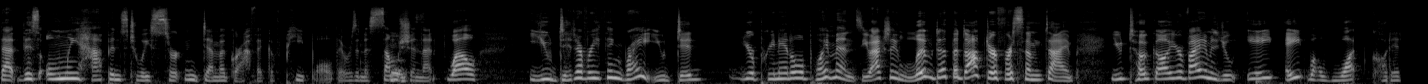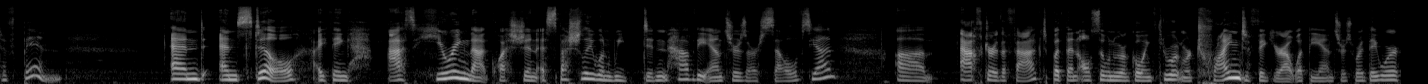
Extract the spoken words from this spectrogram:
that this only happens to a certain demographic of people. There was an assumption that well you did everything right. You did your prenatal appointments. You actually lived at the doctor for some time. You took all your vitamins. You ate ate well. What could it have been? And and still, I think as hearing that question, especially when we didn't have the answers ourselves yet, um, after the fact, but then also when we were going through it and we're trying to figure out what the answers were, they were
